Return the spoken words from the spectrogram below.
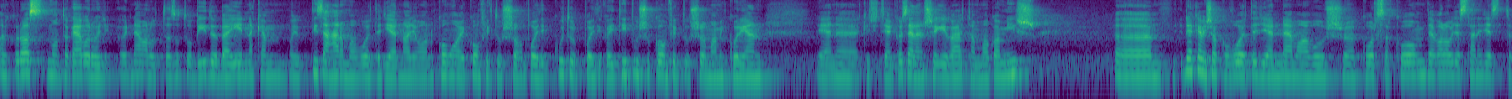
amikor azt mondta Gábor, hogy, hogy nem aludt az utóbbi időben, én nekem mondjuk 13-ban volt egy ilyen nagyon komoly konfliktusom, kultúrpolitikai típusú konfliktusom, amikor ilyen, ilyen kicsit ilyen közelenségé váltam magam is. Nekem is akkor volt egy ilyen nem alvós korszakom, de valahogy aztán így ezt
